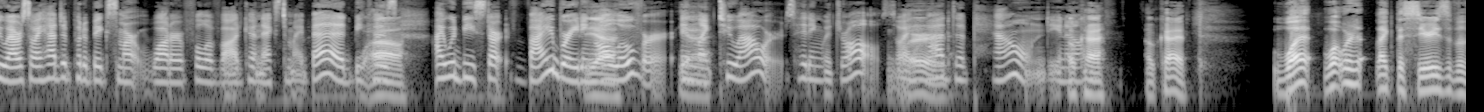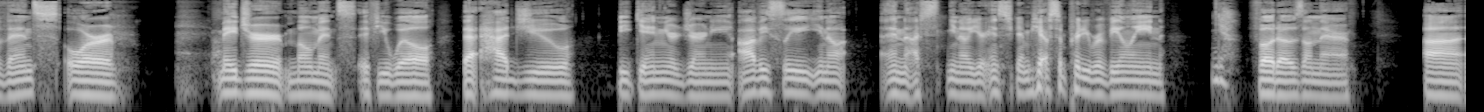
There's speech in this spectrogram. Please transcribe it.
two hours. So I had to put a big smart water full of vodka next to my bed because wow. I would be start vibrating Yeah. all over in Yeah. like two hours, hitting withdrawal. So Word. I had to pound, you know. Okay. Okay. What what were like the series of events or major moments, if you will, that had you begin your journey? Obviously, you know, and I've you know your Instagram. You have some pretty revealing Yeah. photos on there. Uh,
